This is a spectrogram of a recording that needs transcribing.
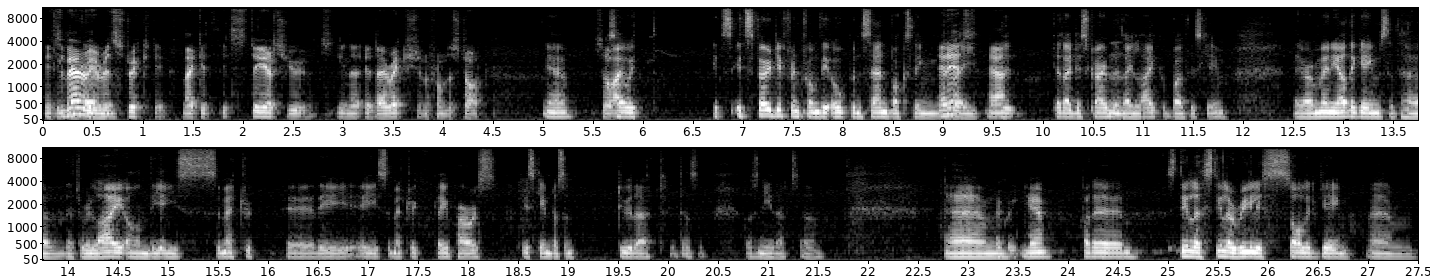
It's very then- restrictive. Like it, it steers you in a, a direction from the start. Yeah. So, So, I, it it's it's very different from the open sandbox thing It that is, I yeah. that, that I described Mm. that I like about this game. There are many other games that have that rely on the asymmetric uh, the asymmetric play powers. This game doesn't do that. It doesn't doesn't need that. So um, Agree. yeah, but um, still a still a really solid game. Um,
